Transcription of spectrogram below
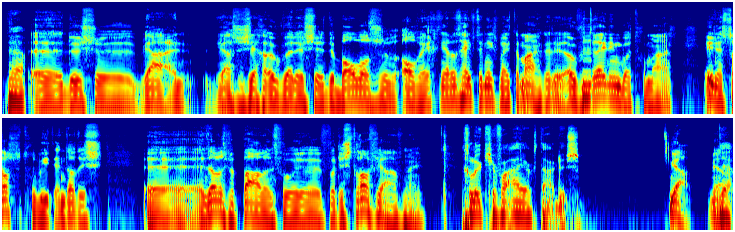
Ja. Uh, dus uh, ja, en, ja, ze zeggen ook wel eens uh, de bal was al weg. Ja, dat heeft er niks mee te maken. De overtreding Hm. wordt gemaakt in het strafschopgebied. En dat is, dat is bepalend voor de, voor de straf, ja of nee. Gelukje voor Ajax daar dus. Ja, ja. ja.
